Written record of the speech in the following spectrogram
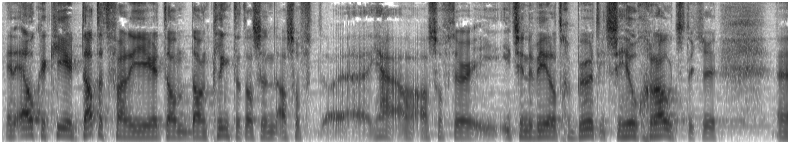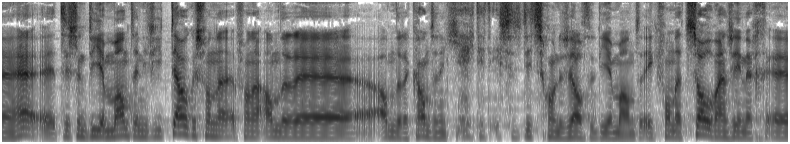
En elke keer dat het varieert, dan, dan klinkt het als een, alsof, uh, ja, alsof er iets in de wereld gebeurt, iets heel groots. Dat je, uh, hè, het is een diamant en je telkens van, een, van een andere, andere kant. En denk je, dit is, dit is gewoon dezelfde diamant. Ik vond het zo waanzinnig uh,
